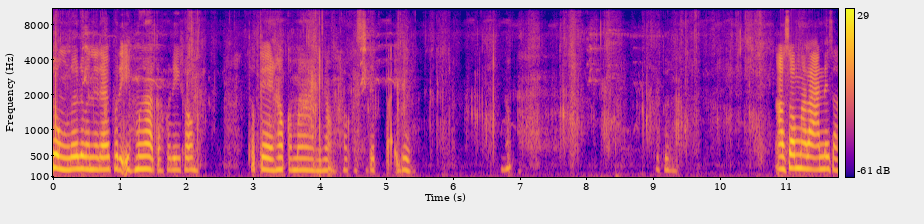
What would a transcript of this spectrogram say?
ส่งเรื่อยๆในได้พอดีเมื่อกับพอดีเขาเท่าแก่เฮาก็มาพี่น้องเฮาก็สิได้ไปเบิ่งเนาะไปเบิ่งเอาซองนาลานเลยจ้ะ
